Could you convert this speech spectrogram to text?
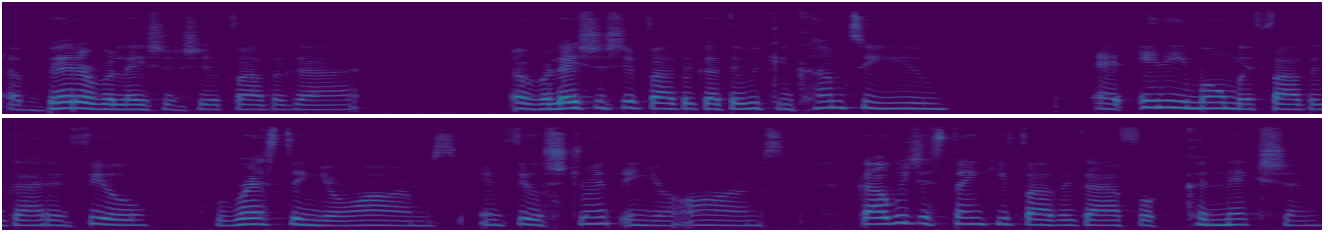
a better relationship, Father God a relationship, Father God, that we can come to you at any moment, Father God, and feel rest in your arms and feel strength in your arms. God, we just thank you, Father God, for connection.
